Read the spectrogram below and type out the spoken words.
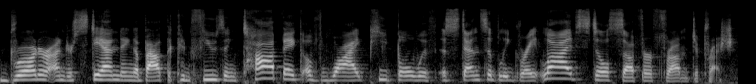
broader understanding about the confusing topic of why people with ostensibly great lives still suffer from depression.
